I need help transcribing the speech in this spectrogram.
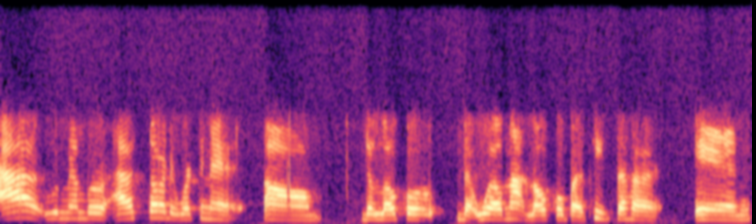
I remember I started working at um the local the well not local but Pizza Hut and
